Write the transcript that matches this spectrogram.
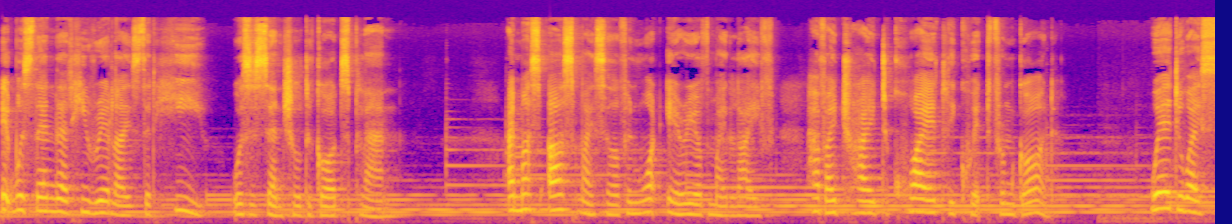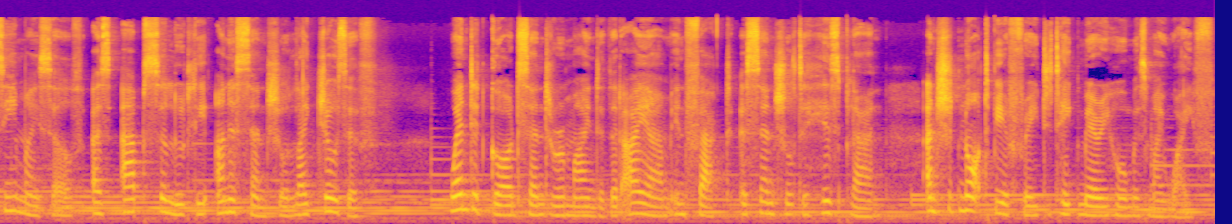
It was then that he realized that he was essential to God's plan. I must ask myself in what area of my life have I tried to quietly quit from God? Where do I see myself as absolutely unessential like Joseph? When did God send a reminder that I am, in fact, essential to His plan and should not be afraid to take Mary home as my wife?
